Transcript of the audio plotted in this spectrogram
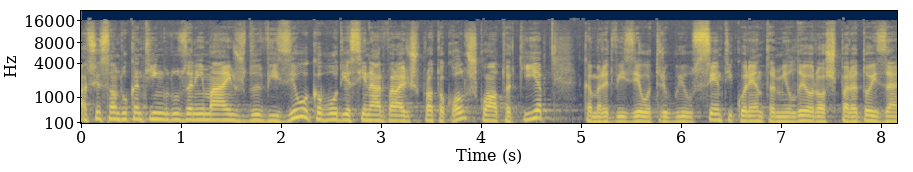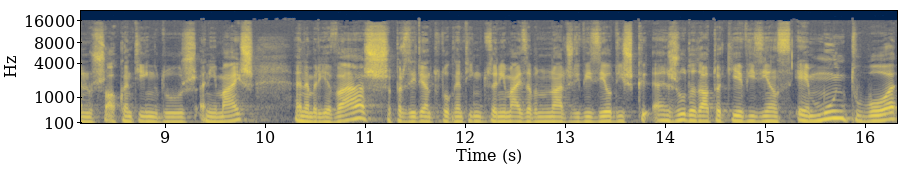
A Associação do Cantinho dos Animais de Viseu acabou de assinar vários protocolos com a autarquia. A Câmara de Viseu atribuiu 140 mil euros para dois anos ao Cantinho dos Animais. Ana Maria Vaz, presidente do Cantinho dos Animais Abandonados de Viseu, diz que a ajuda da autarquia viziense é muito boa,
